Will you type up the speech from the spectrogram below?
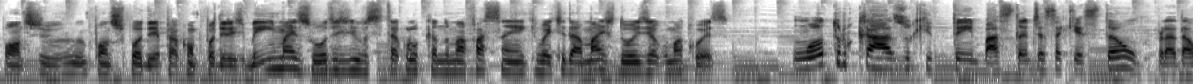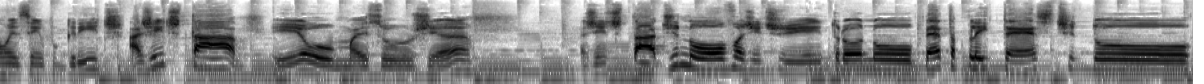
pontos, pontos de poder para poderes bem mais úteis e você está colocando uma façanha que vai te dar mais dois em alguma coisa. Um outro caso que tem bastante essa questão, para dar um exemplo grid, a gente tá, eu, mas o Jean, a gente tá de novo, a gente entrou no beta playtest do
